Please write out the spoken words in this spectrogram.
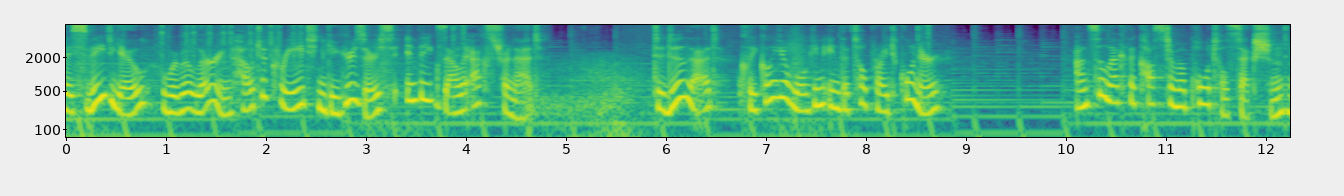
this video, we will learn how to create new users in the Exely extranet. To do that, click on your login in the top right corner and select the Customer Portal section.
